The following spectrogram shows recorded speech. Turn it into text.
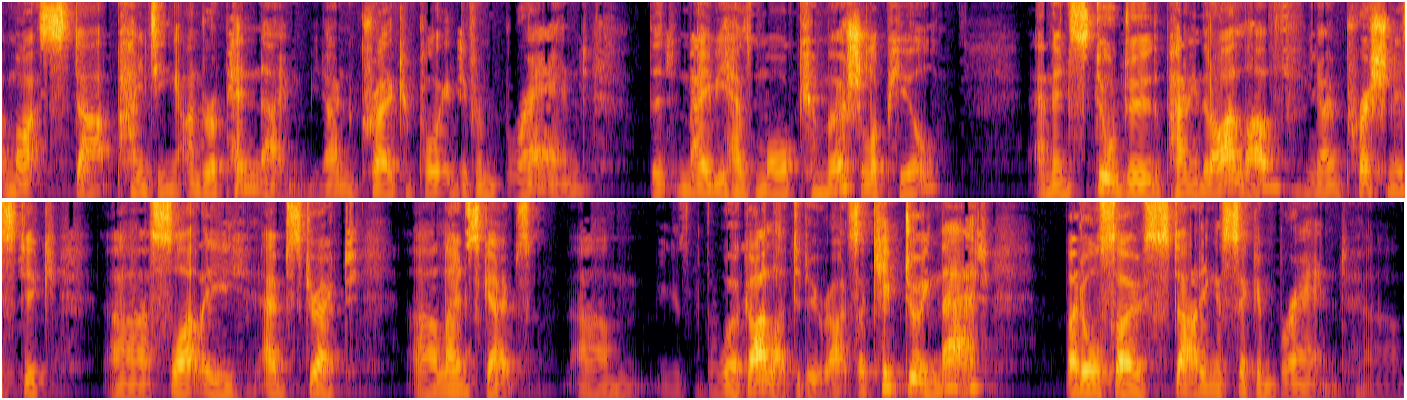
I might start painting under a pen name, you know, and create a completely different brand that maybe has more commercial appeal, and then still do the painting that I love, you know, impressionistic, uh, slightly abstract uh, landscapes. Um, the work I like to do, right? So keep doing that, but also starting a second brand, um,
